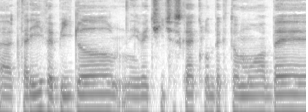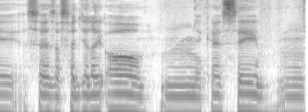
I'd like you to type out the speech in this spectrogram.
eh, který vybídl největší české kluby k tomu, aby se zasadili o mm, jakési mm,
